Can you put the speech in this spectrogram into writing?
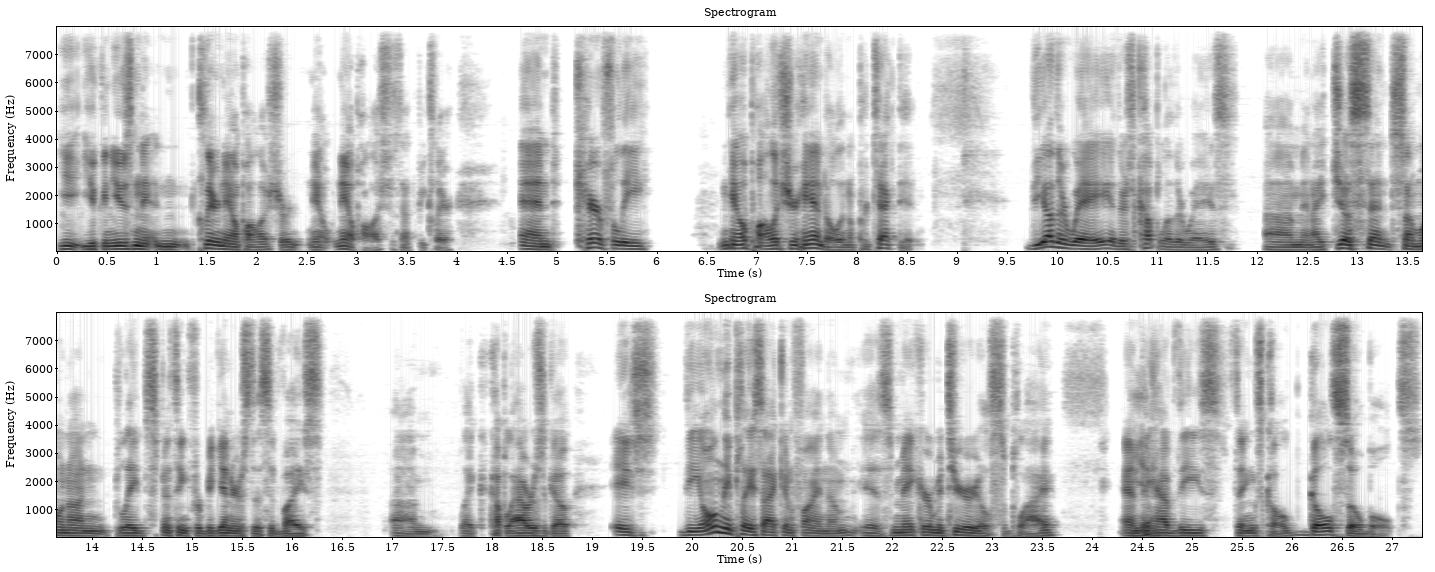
you, you can use n- clear nail polish or nail nail polish doesn't have to be clear and carefully nail polish your handle and protect it. The other way, there's a couple other ways, um, and I just sent someone on blade smithing for beginners this advice um, like a couple hours ago. Is the only place I can find them is Maker Materials Supply, and they have these things called Gulso bolts.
